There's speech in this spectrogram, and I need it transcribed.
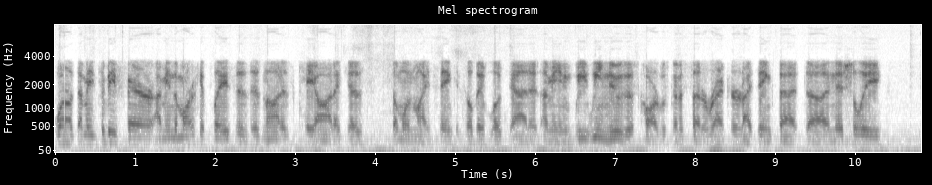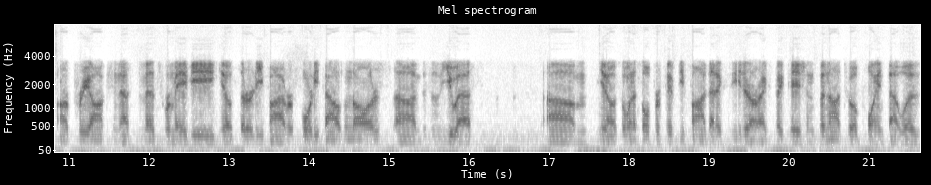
well, I mean, to be fair, I mean, the marketplace is, is not as chaotic as someone might think until they've looked at it. I mean, we, we knew this card was going to set a record. I think that uh, initially our pre-auction estimates were maybe you know thirty-five or forty thousand dollars. Um, this is U.S. Um, you know, so when it sold for fifty-five, that exceeded our expectations, but not to a point that was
